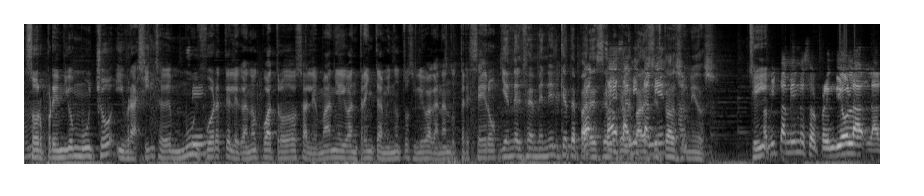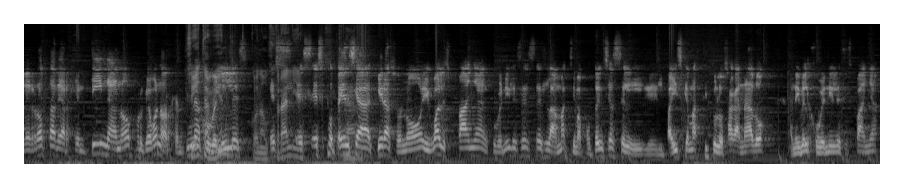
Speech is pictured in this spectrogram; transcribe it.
sorprendió mucho y Brasil se ve muy Sí. fuerte, le ganó 4-2 a Alemania, iban 30 minutos y le iba ganando 3-0. Y en el femenil, ¿qué te parece lo que le pareció a Estados a- Unidos? Sí, A mí también me sorprendió la, la derrota de Argentina, ¿no? Porque, bueno, Argentina Sí, juveniles con Australia. Es, es potencia, quieras o no. Igual España en juveniles es, es la máxima potencia, es el, el país que más títulos ha ganado a nivel juveniles España.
